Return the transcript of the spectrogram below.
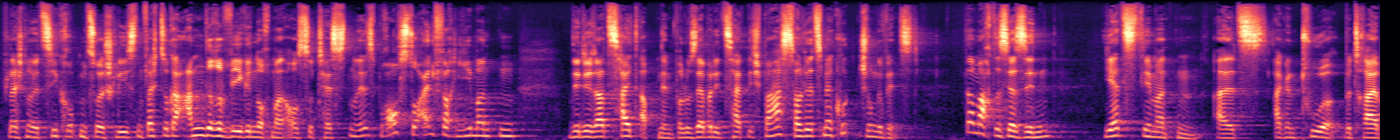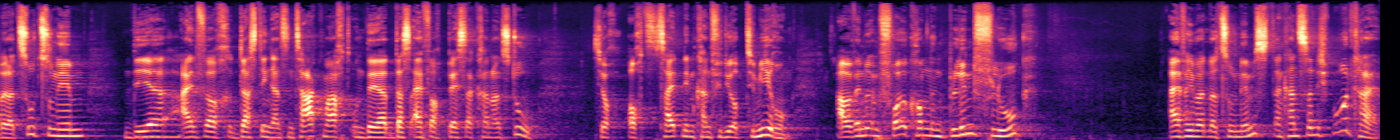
vielleicht neue Zielgruppen zu erschließen, vielleicht sogar andere Wege nochmal auszutesten. Und jetzt brauchst du einfach jemanden, der dir da Zeit abnimmt, weil du selber die Zeit nicht mehr hast, weil du jetzt mehr Kunden schon gewinnst. Da macht es ja Sinn, jetzt jemanden als Agenturbetreiber dazuzunehmen, der einfach das den ganzen Tag macht und der das einfach besser kann als du. Sich auch, auch Zeit nehmen kann für die Optimierung. Aber wenn du im vollkommenen Blindflug einfach jemanden dazu nimmst, dann kannst du nicht beurteilen.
